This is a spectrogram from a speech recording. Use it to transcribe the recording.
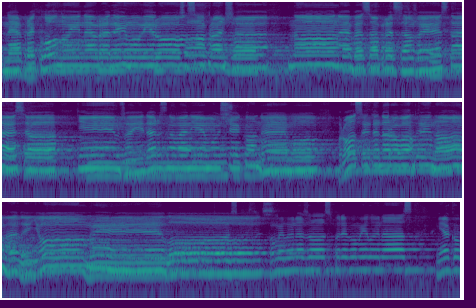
непреклонну і невредиму віру сохранше, на небеса представистеся, тим же і дерзновеннєму щеконему, просите дарувати нам велию милость. Помилуй нас, Господи, помилуй нас, яко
